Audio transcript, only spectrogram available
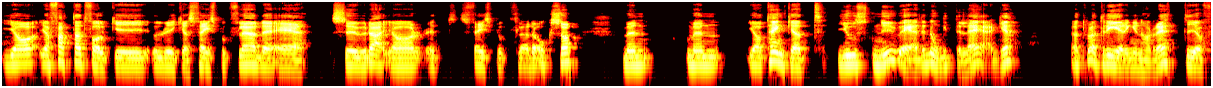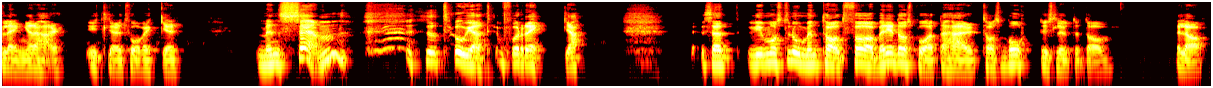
jag, jag fattar att folk i Ulrikas Facebookflöde är sura. Jag har ett Facebookflöde också. Men, men jag tänker att just nu är det nog inte läge. Jag tror att regeringen har rätt i att förlänga det här ytterligare två veckor. Men sen så tror jag att det får räcka. Så att vi måste nog mentalt förbereda oss på att det här tas bort i slutet av, eller ja,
